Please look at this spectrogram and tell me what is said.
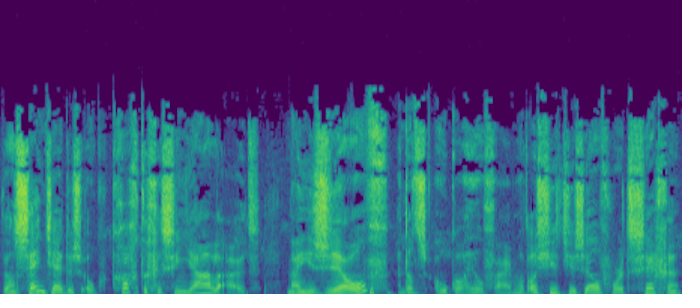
Dan zend jij dus ook krachtige signalen uit naar jezelf. En dat is ook al heel fijn. Want als je het jezelf hoort zeggen,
